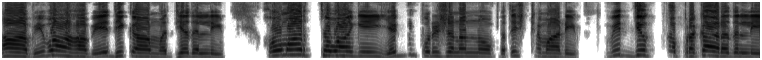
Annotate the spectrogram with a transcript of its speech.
ಆ ವಿವಾಹ ವೇದಿಕಾ ಮಧ್ಯದಲ್ಲಿ ಹೋಮಾರ್ಥವಾಗಿ ಯಜ್ಞ ಪುರುಷನನ್ನು ಪ್ರತಿಷ್ಠೆ ಮಾಡಿ ವಿದ್ಯುಕ್ತ ಪ್ರಕಾರದಲ್ಲಿ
